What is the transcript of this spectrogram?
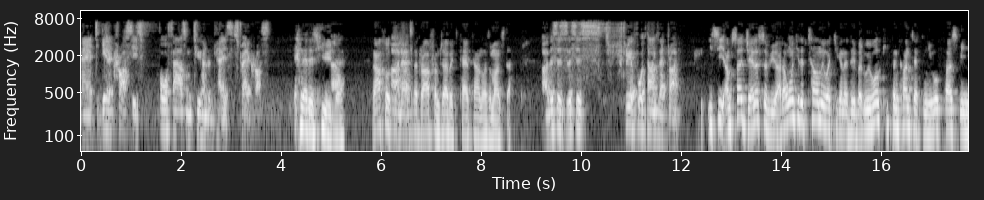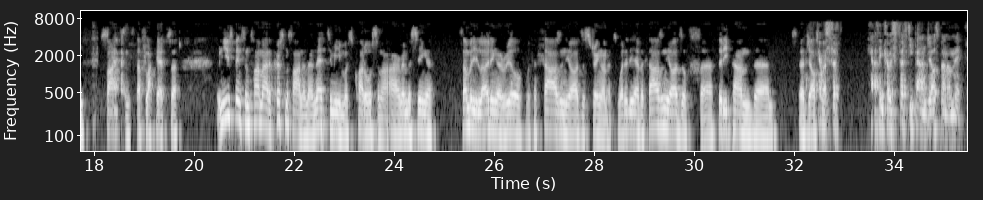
And to get across is 4,200 Ks straight across. that is huge. Oh. eh? And I thought Oh, the, no. the drive from Joburg to Cape Town was a monster. Uh, this is, this is three or four times that drive. You see, I'm so jealous of you. I don't want you to tell me what you're going to do, but we will keep in contact and you will post me sites and stuff like that. So when you spent some time out at Christmas Island, and that to me was quite awesome. I, I remember seeing a somebody loading a reel with a thousand yards of string on it. What did he have? A thousand yards of uh, thirty pound um, uh, gel It was spray. 50, I think it was 50 pound gel spun on there.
